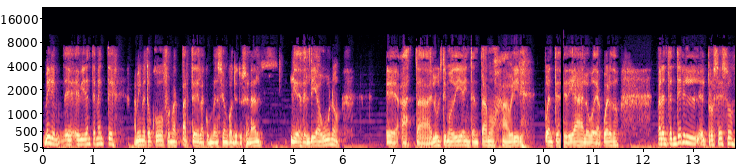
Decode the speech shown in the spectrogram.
Miren, eh, evidentemente a mí me tocó formar parte de la convención constitucional y desde el día uno eh, hasta el último día intentamos abrir puentes de diálogo, de acuerdo. Para entender el, el proceso,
